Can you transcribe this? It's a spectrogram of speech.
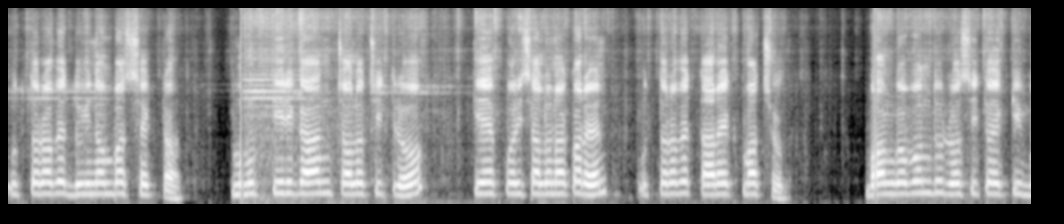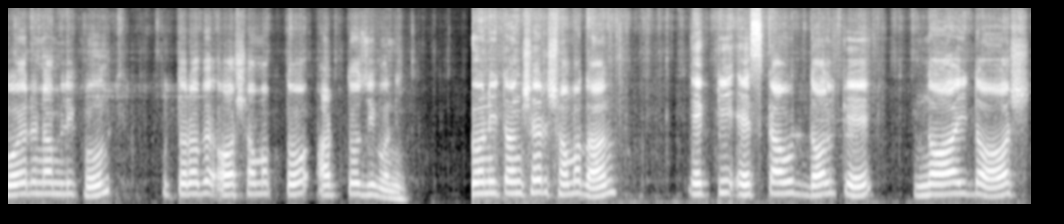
উত্তর হবে দুই নম্বর সেক্টর। মুক্তির গান চলচ্চিত্র কে পরিচালনা করেন? উত্তর হবে তারেক মাসুদ। বঙ্গবন্ধু রচিত একটি বইয়ের নাম লিখুন। উত্তর হবে অসমাপ্ত আত্মজীবনী। গণিতাংশের সমাধান। একটি স্কাউট দলকে নয়, দশ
